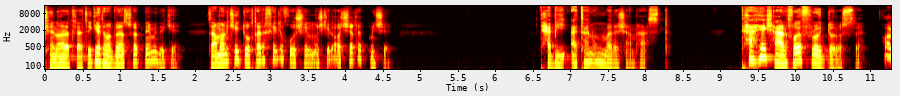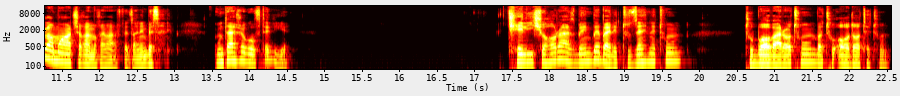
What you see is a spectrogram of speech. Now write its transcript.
کنارت رفته که اعتماد به نفس نمیده که. زمانی که یک دختر خیلی خوشگل مشکل عاشقت میشه. طبیعتا اون ورش هم هست. تهش حرفای فروید درسته. حالا ما هر چقدر می‌خوایم حرف بزنیم بزنیم. اون تهش رو گفته دیگه. کلیشه ها رو از بین ببرید تو ذهنتون. تو باوراتون و تو عاداتتون.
